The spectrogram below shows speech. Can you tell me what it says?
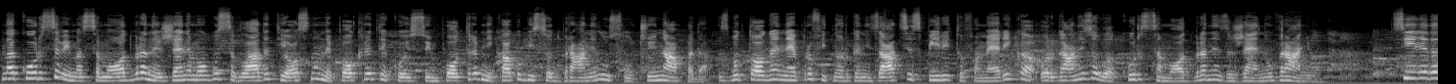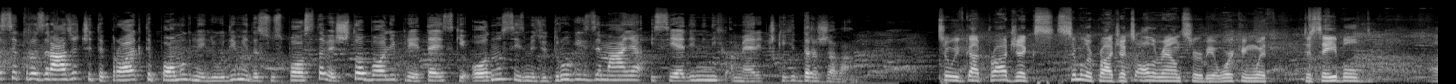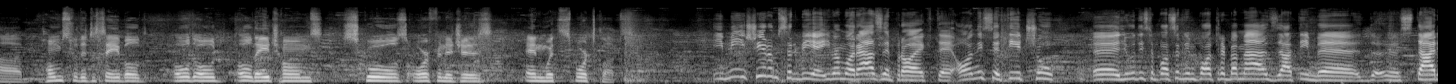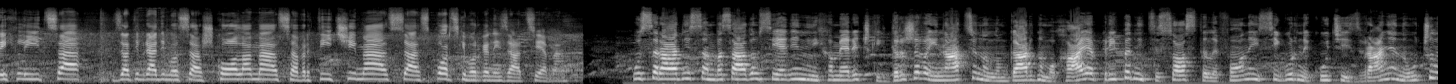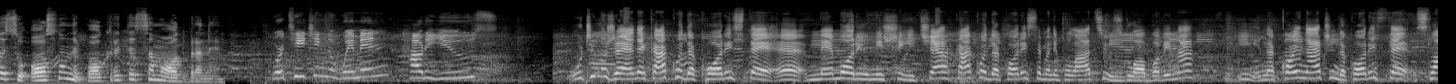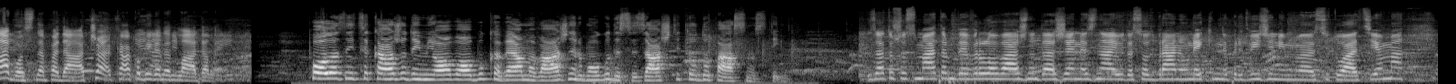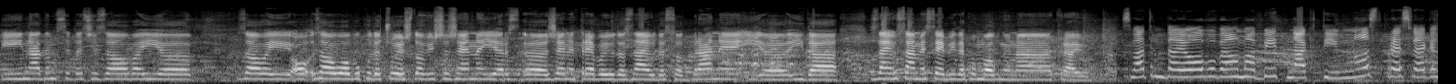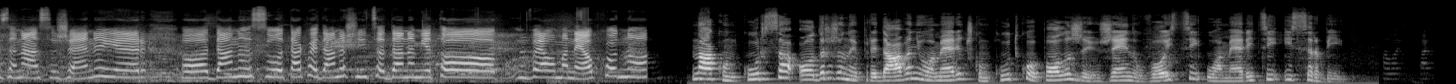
Na kursevima samoodbrane žene mogu savladati osnovne pokrete koji su im potrebni kako bi se odbranile u slučaju napada. Zbog toga je neprofitna organizacija Spirit of America organizovala kurs samoodbrane za žene u Vranju. Cilj je da se kroz različite projekte pomogne ljudima i da se uspostave što bolji prijateljski odnos između drugih zemalja i Sjedinjenih američkih država. So we've got projects, similar projects all around Serbia working with disabled uh, homes for the disabled, old, old, old age homes, schools, orphanages, and with sports clubs. I mi širom Srbije imamo razne projekte. Oni se tiču e, ljudi sa posebnim potrebama, zatim e, starih lica, zatim radimo sa školama, sa vrtićima, sa sportskim organizacijama. U saradnji sa ambasadom Sjedinjenih američkih država i nacionalnom gardom Ohaja, pripadnice SOS telefona i sigurne kuće iz Vranja naučile su osnovne pokrete samoodbrane. We're teaching the women how to use Učimo žene kako da koriste e, memoriju mišića, kako da koriste manipulaciju s globovima i na koji način da koriste slabost napadača kako bi ga nadladale. Polaznice kažu da im je ova obuka veoma važna jer mogu da se zaštite od opasnosti. Zato što smatram da je vrlo važno da žene znaju da se odbrane u nekim nepredviđenim e, situacijama i nadam se da će za ovaj e, za, ovaj, za ovu obuku da čuje što više žena, jer e, žene trebaju da znaju da se odbrane i, i da znaju same sebi da pomognu na kraju. Smatram da je ovo veoma bitna aktivnost, pre svega za nas žene, jer danas, takva je današnjica da nam je to veoma neophodno. Nakon kursa održano je predavanje u američkom kutku o položaju žena u vojsci u Americi i Srbiji.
